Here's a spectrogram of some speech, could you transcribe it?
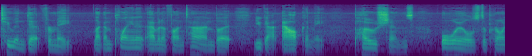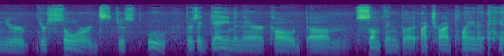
too in depth for me. Like I'm playing it, having a fun time, but you got alchemy, potions, oils to put on your your swords. Just ooh, there's a game in there called um, something, but I tried playing it and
